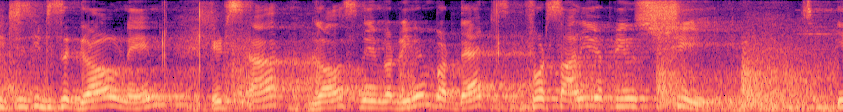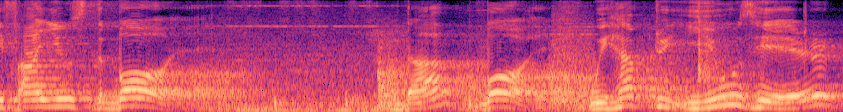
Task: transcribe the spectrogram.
it is, it is a girl name, it's a girl's name, but remember that for Sadia you have to use she. if I use the boy, the boy, we have to use here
